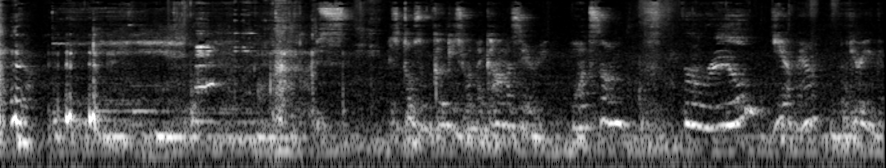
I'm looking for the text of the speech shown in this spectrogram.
I For real? Yeah, man. Here you go.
